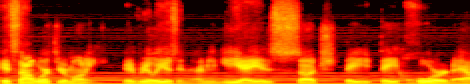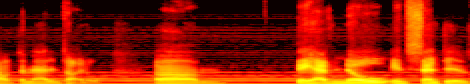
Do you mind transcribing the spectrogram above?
it's not worth your money. It really isn't. I mean, EA is such they they hoard out the Madden title. Um, they have no incentive,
